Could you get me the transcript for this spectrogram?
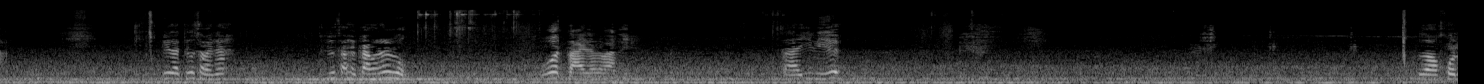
านี่เราถือสอยนะถือสอยให้ฟังแล้วลูกโอ้ตายแล้ววันนี้ตายยี่ดีรอคน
